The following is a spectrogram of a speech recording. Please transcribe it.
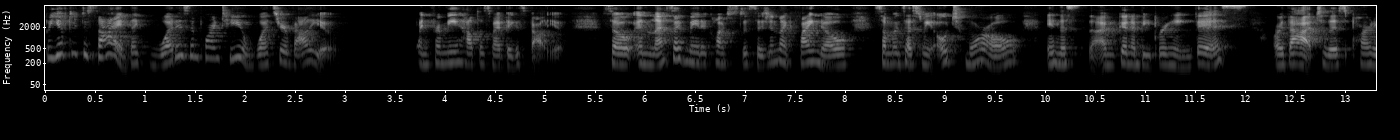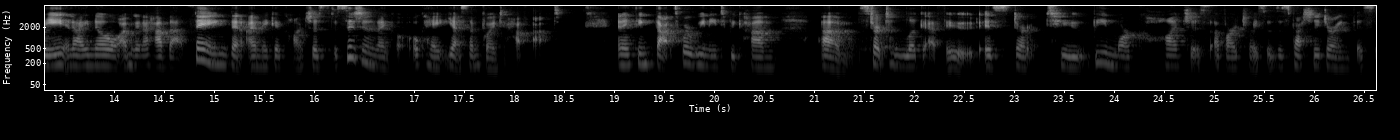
But you have to decide like what is important to you? What's your value? And for me, health is my biggest value. So unless I've made a conscious decision, like if I know someone says to me, "Oh, tomorrow in this, I'm going to be bringing this or that to this party, and I know I'm going to have that thing," then I make a conscious decision and I go, "Okay, yes, I'm going to have that." And I think that's where we need to become um, start to look at food is start to be more conscious of our choices, especially during this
